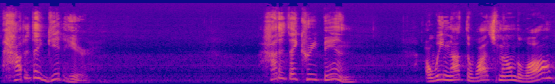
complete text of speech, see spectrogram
how did they get here? How did they creep in? Are we not the watchmen on the wall?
